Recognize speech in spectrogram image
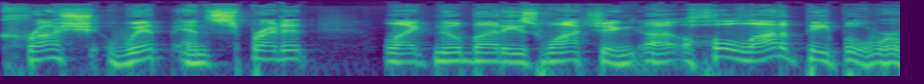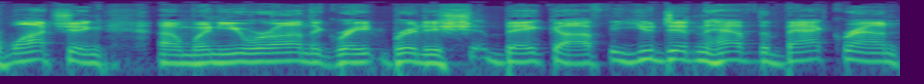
Crush, Whip, and Spread It Like Nobody's Watching. Uh, a whole lot of people were watching um, when you were on the Great British Bake Off. You didn't have the background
